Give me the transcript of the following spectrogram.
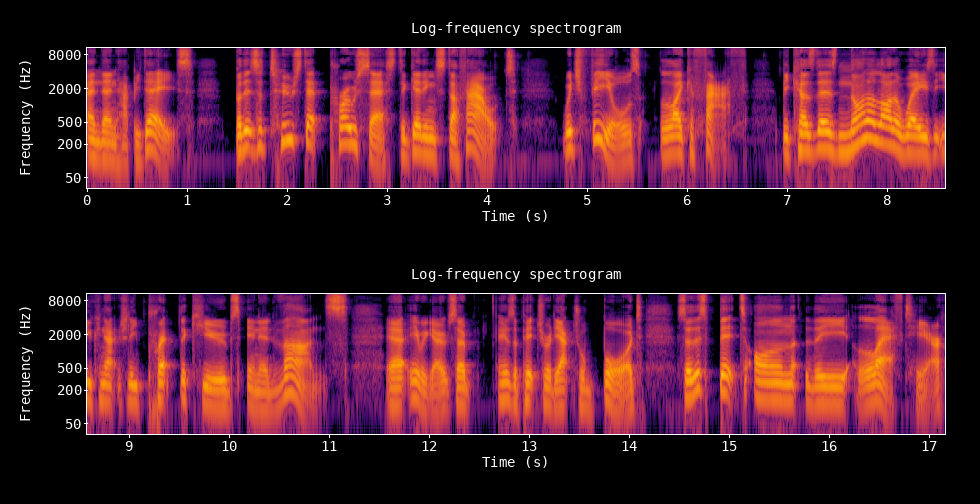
and then happy days. But it's a two step process to getting stuff out, which feels like a faff because there's not a lot of ways that you can actually prep the cubes in advance. Uh, here we go. So here's a picture of the actual board. So this bit on the left here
